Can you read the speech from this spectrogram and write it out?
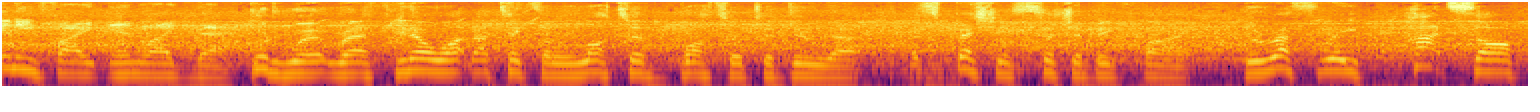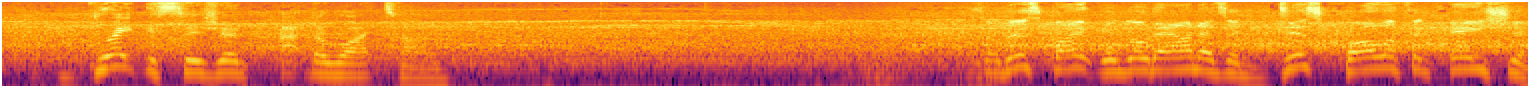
any fight end like that. Good work, ref. You know what? That takes a lot of bottle to do that, especially in such a big fight. The referee, hats off. Great decision at the right time. So this fight will go down as a disqualification.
